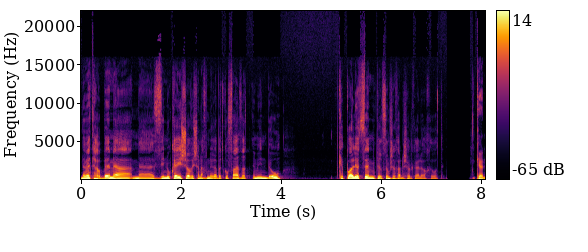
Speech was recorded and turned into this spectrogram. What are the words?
באמת, הרבה מה, מהזינוקי שווי שאנחנו נראה בתקופה הזאת, הם ינבעו כפועל יוצא מפרסום של חדשות כאלה או אחרות. כן.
